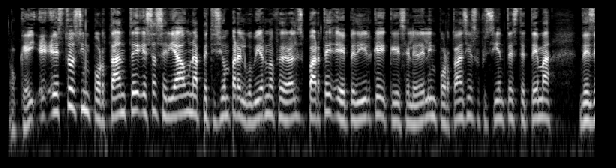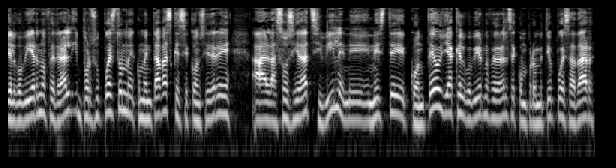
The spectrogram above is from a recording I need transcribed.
Ok, e, esto es importante. Esa sería una petición para el gobierno federal de su parte, eh, pedir que, que, se le dé la importancia suficiente a este tema desde el gobierno federal. Y por supuesto, me comentabas que se considere a la sociedad civil en, en, este conteo, ya que el gobierno federal se comprometió pues a dar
